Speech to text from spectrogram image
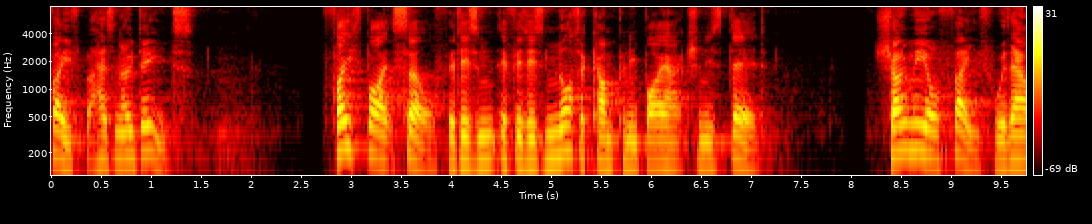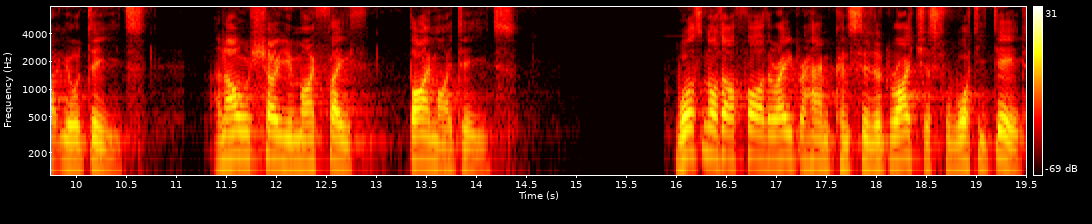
faith but has no deeds? Faith by itself, it is, if it is not accompanied by action, is dead. Show me your faith without your deeds, and I will show you my faith by my deeds. Was not our father Abraham considered righteous for what he did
